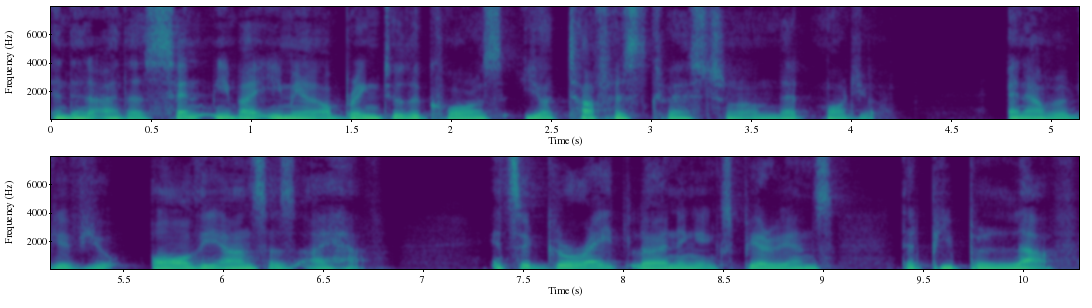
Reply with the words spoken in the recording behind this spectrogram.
and then either send me by email or bring to the course your toughest question on that module. And I will give you all the answers I have. It's a great learning experience that people love.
